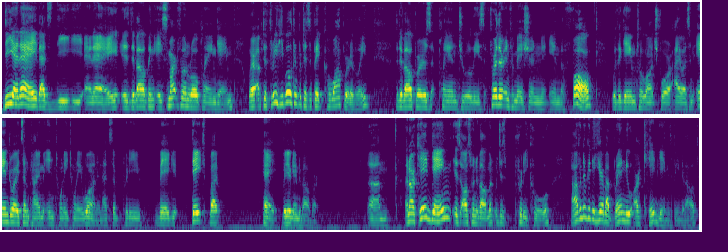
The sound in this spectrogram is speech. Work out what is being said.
DeNA, that's D E N A, is developing a smartphone role playing game where up to three people can participate cooperatively. The developers plan to release further information in the fall with a game to launch for iOS and Android sometime in 2021. And that's a pretty vague date, but hey, video game developer. Um, an arcade game is also in development, which is pretty cool. How often do get to hear about brand new arcade games being developed?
